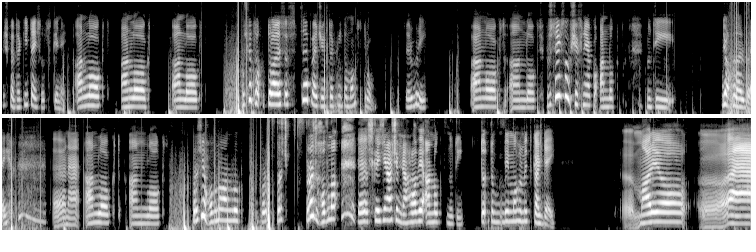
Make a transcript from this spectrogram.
Počkat, jaký tady jsou skiny? Unlocked, unlocked, unlocked. Počkat, to, tohle je z CPček, takový to monstrum. To je dobrý. Unlocked, unlocked. Proč tady jsou všechny jako unlocked? No ty... Jo, to je dobrý. uh, ne, unlocked, unlocked. Proč je hovno unlocked? Pro, proč, proč hovno uh, s květináčem na hlavě unlockednutý? To, to by mohl mít každý. Uh, Mario... Uh,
